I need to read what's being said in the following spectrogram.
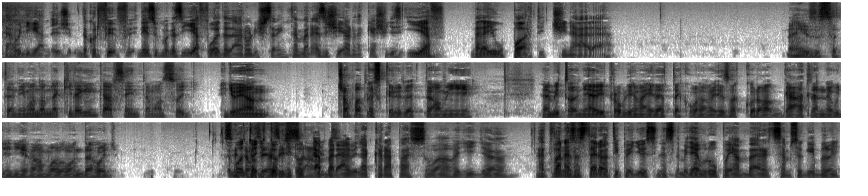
De hogy igen, és, de akkor f- f- nézzük meg az IF oldaláról is szerintem, mert ez is érdekes, hogy az IF vele jó partit csinál-e nehéz összetenni. Mondom neki leginkább szerintem az, hogy egy olyan csapat lesz körülötte, ami nem itt a nyelvi problémái lettek volna, hogy ez akkor a gát lenne ugye nyilvánvalóan, de hogy Mondta, hogy tök nyitott ember elvileg Karapász, szóval, hogy így, uh, hát van ez a sztereotíp, hogy őszintén szerintem egy európai ember szemszögéből, hogy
